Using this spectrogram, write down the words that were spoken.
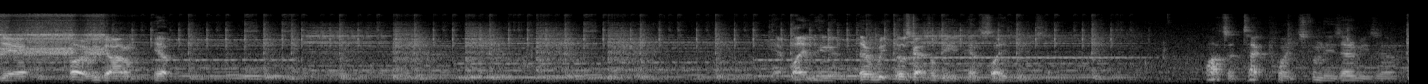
Yeah. Oh, we got them. Yep. Yeah, lightning. Those guys will be against lightning. So. Lots of tech points from these enemies now.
